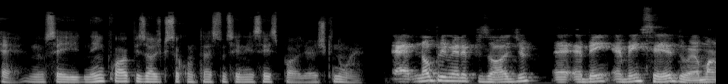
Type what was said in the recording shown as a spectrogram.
é não sei nem qual episódio que isso acontece não sei nem se é spoiler acho que não é é, no primeiro episódio, é, é, bem, é bem cedo. É uma,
